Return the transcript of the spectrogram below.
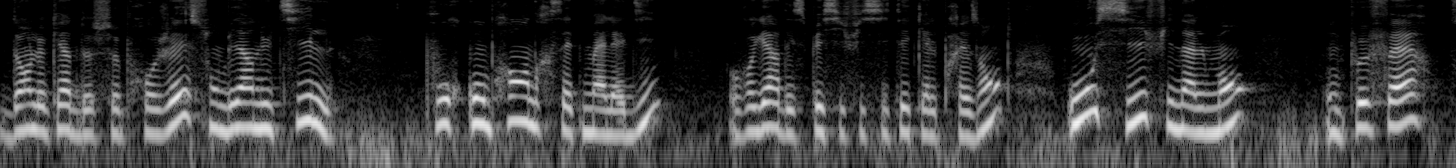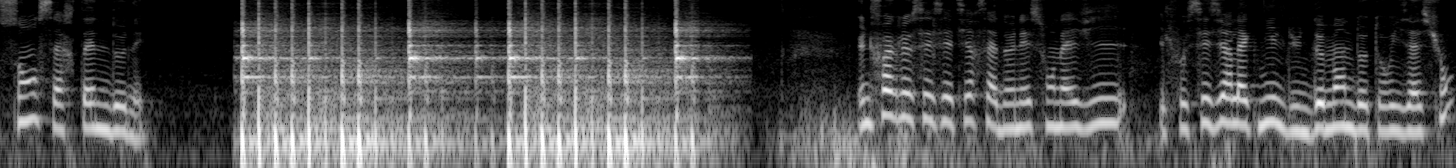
dans le cadre de ce projet sont bien utiles pour comprendre cette maladie au regard des spécificités qu'elle présente ou si finalement on peut faire sans certaines données. Une fois que le CCTIRS a donné son avis, il faut saisir la CNIL d'une demande d'autorisation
